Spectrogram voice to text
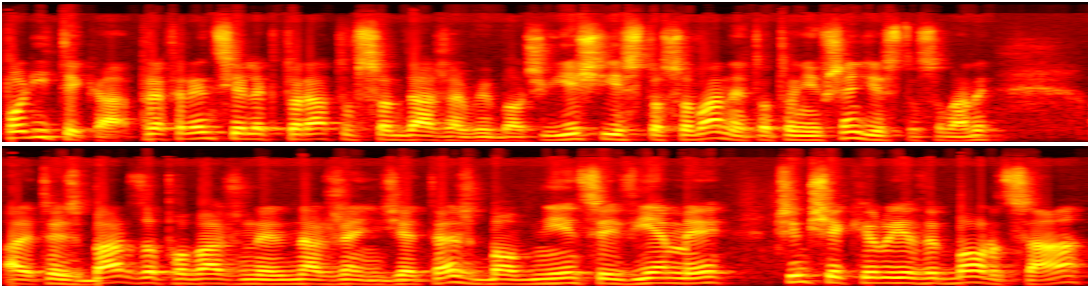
polityka, preferencje elektoratu w sondażach wyborczych. Jeśli jest stosowane, to to nie wszędzie jest stosowane, ale to jest bardzo poważne narzędzie też, bo mniej więcej wiemy, czym się kieruje wyborca.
